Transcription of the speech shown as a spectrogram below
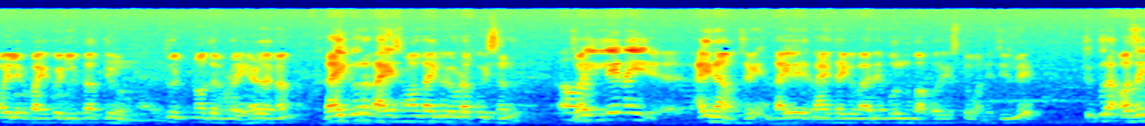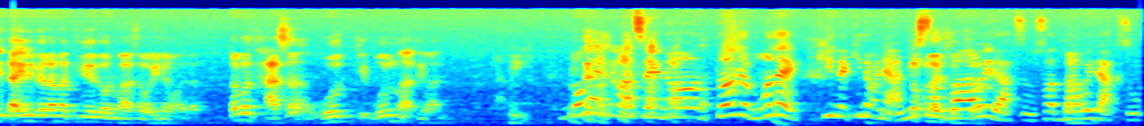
अहिलेको बाइक पहिले त त्यो त्यो नजरबाट हेर्दैनन् दाइको र राजेश माल दाइको एउटा क्वेसन। जहिले नै आइरहेको हुन्छ कि दाइले राजेश दाइको बारेमा बोल्नु भएको यस्तो भन्ने चिजले। त्यो कुरा अझै दाइले बेलामा क्लियर गर्नु भएको छ होइन भनेर। तपाईँलाई थाहा छ? हो के? बोल्नु भएको थियो उहाँले। मलाई थाहा छैन तर मलाई किन किनभने हामी सद्भावै राख्छौँ सद्भावै राख्छौँ।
